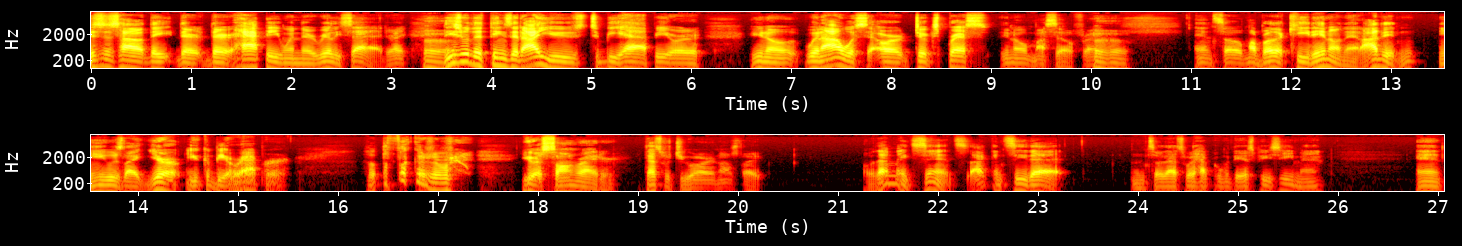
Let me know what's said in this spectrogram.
This is how they they're they're happy when they're really sad, right? Mhm. These were the things that I used to be happy, or you know, when I was or to express, you know, myself, right? Mhm. And so my brother keyed in on that. I didn't. And he was like, "You're you could be a rapper." What the fuck is a? You're a songwriter. That's what you are. And I was like, "Well, that makes sense. I can see that." And so that's what happened with the SPC, man. And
